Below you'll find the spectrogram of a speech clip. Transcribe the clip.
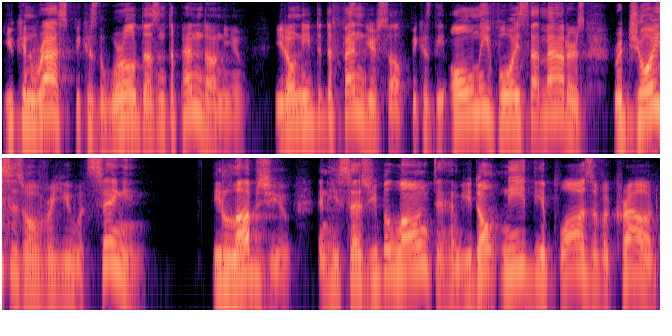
You can rest because the world doesn't depend on you. You don't need to defend yourself because the only voice that matters rejoices over you with singing. He loves you and he says you belong to him. You don't need the applause of a crowd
